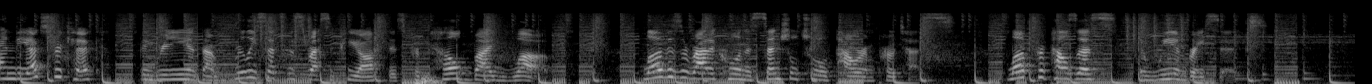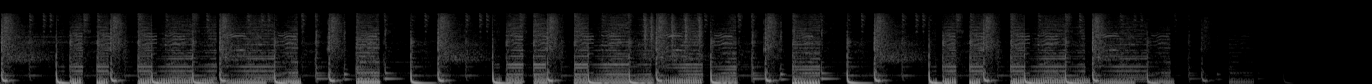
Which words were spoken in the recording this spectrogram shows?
And the extra kick, the ingredient that really sets this recipe off is propelled by love. Love is a radical and essential tool of power and protest. Love propels us and we embrace it.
